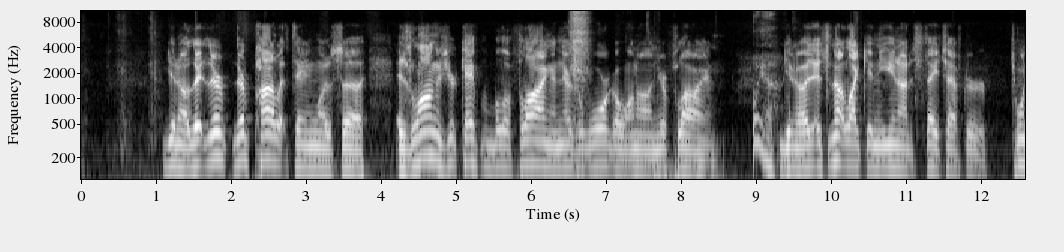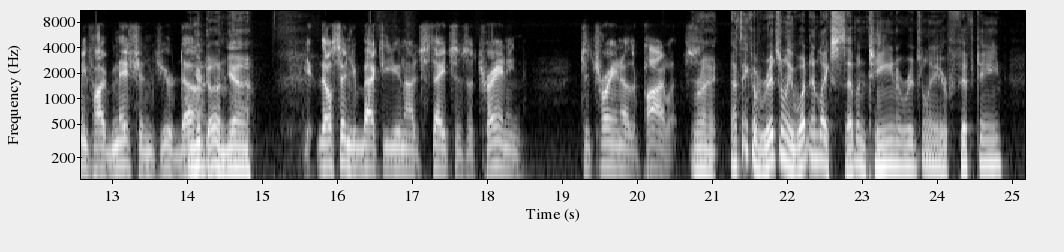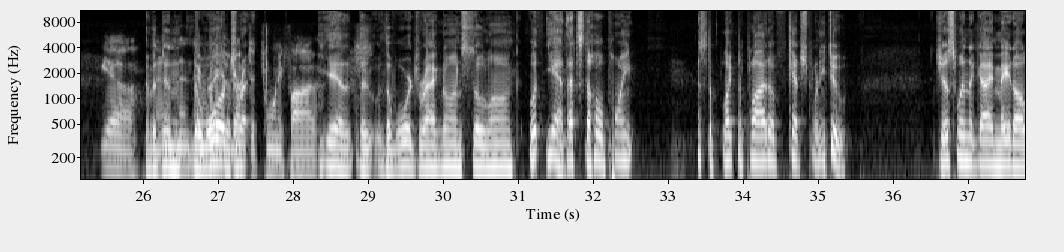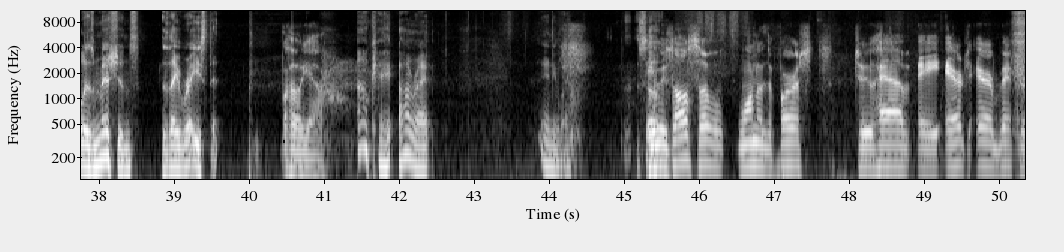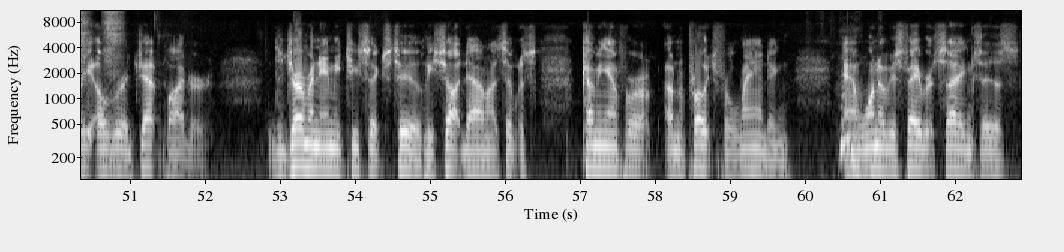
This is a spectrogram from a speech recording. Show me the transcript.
you know, their their their pilot thing was uh, as long as you're capable of flying and there's a war going on, you're flying. Oh yeah, You know, it's not like in the United States after 25 missions, you're done. you're done. Yeah, They'll send you back to the United States as a training to train other pilots. right. I think originally wasn't it like 17 originally or 15? Yeah, But and then the war raised it dra- up to 25. Yeah, the the war dragged on so long. Well, yeah, mm. that's the whole point. That's the like the plot of Catch Twenty Two. Just when the guy made all his missions, they raised it. Oh yeah. Okay, all right. Anyway, So he was also one of the first to have a air-to-air victory over a jet fighter, the German Me-262. He shot down as it was coming in for an approach for landing, hmm. and one of his favorite sayings is,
